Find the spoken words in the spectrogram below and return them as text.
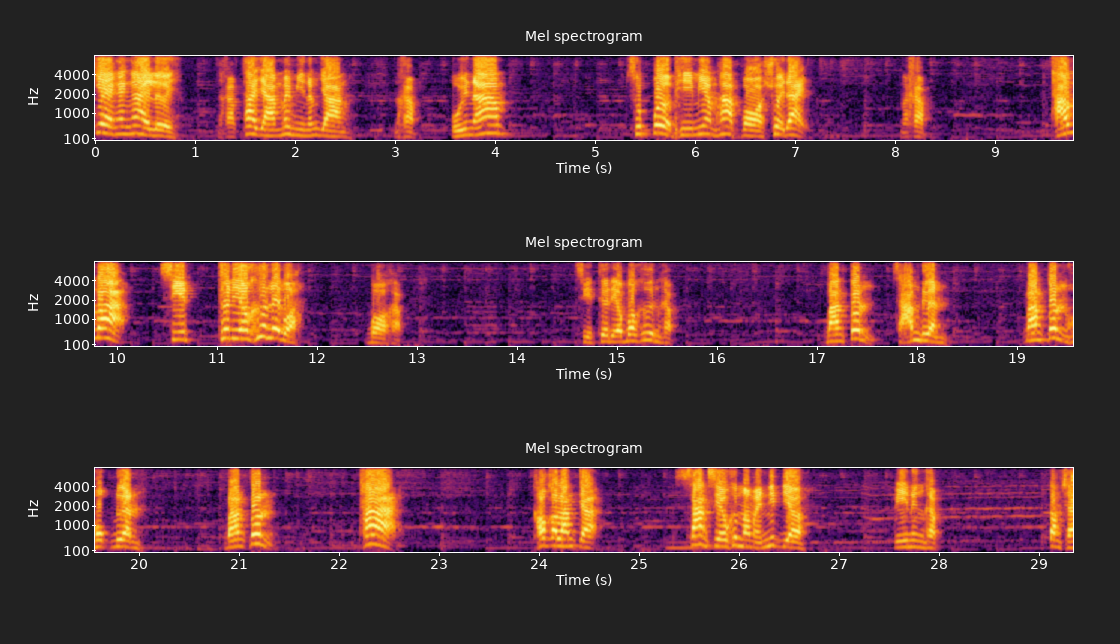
แก้ง่าย ๆเลยนะครับ ถ้ายางไม่มีน้ำยางนะครับ ปุ๋ยน้ำซูเปอร์พรีเมียม5ปอช่วยได้นะครับ ถามว่าสีดเทือเดียวขึ้นเลยบ่บ่ครับสีดเทือเดียวบ่ขึ้นครับ บางต้น 3 เดือน บางต้น 6 เดือน บางต้น ถ้า เขากำลังจะสร้างเซลล์ขึ้นมาใหม่นิดเดียว ปีหนึ่งครับ ต้องใช้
